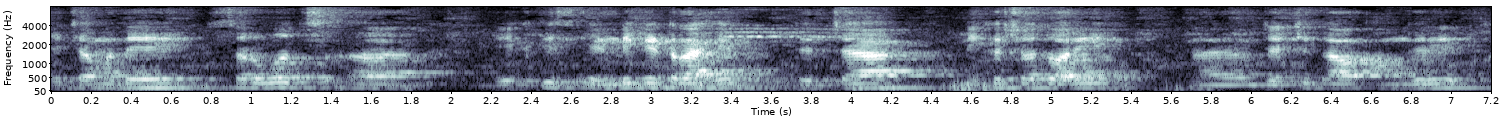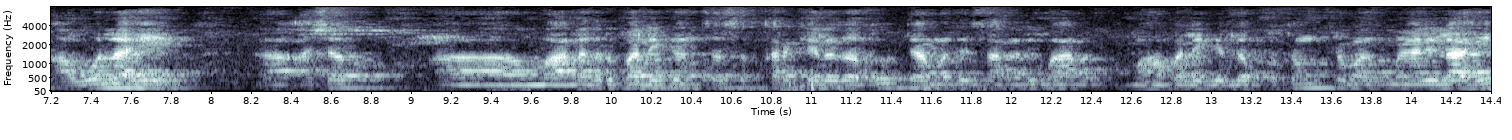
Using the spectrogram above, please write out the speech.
याच्यामध्ये सर्वच एकतीस इंडिकेटर आहेत. त्यांच्या निकषाद्वारे ज्याची गाव कामगिरी अव्वल आहे अशा महानगरपालिकांचा सत्कार केला जातो. त्यामध्ये सांगली महा महापालिकेला प्रथम क्रमांक मिळालेला आहे.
